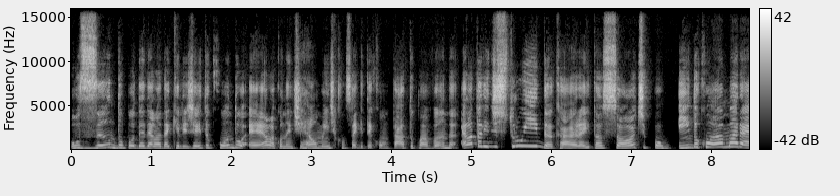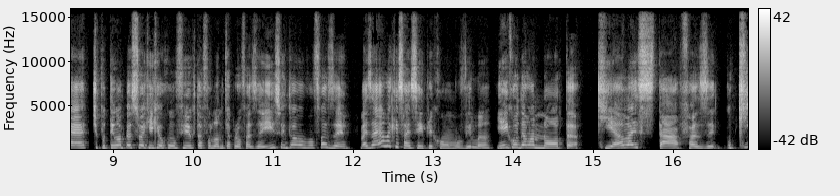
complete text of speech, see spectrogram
usando o poder dela daquele jeito quando ela, quando a gente realmente consegue ter contato com a Wanda, ela tá ali destruída, cara. E tá só, tipo, indo com a maré. Tipo, tem uma pessoa aqui que eu confio que tá falando que é pra eu fazer isso, então eu vou fazer. Mas é ela que sai sempre como vilã. E aí quando ela nota que ela está fazendo, o que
